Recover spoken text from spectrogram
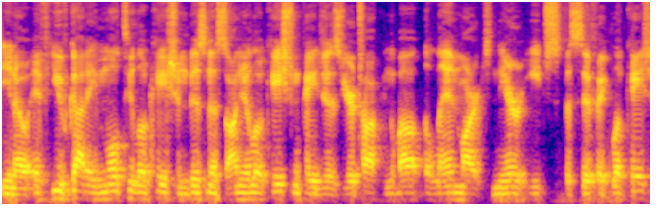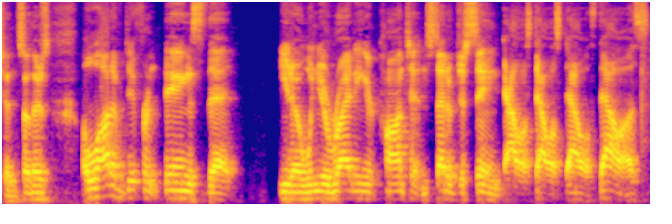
you know if you've got a multi-location business on your location pages you're talking about the landmarks near each specific location. So there's a lot of different things that you know, when you're writing your content, instead of just saying Dallas, Dallas, Dallas, Dallas,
